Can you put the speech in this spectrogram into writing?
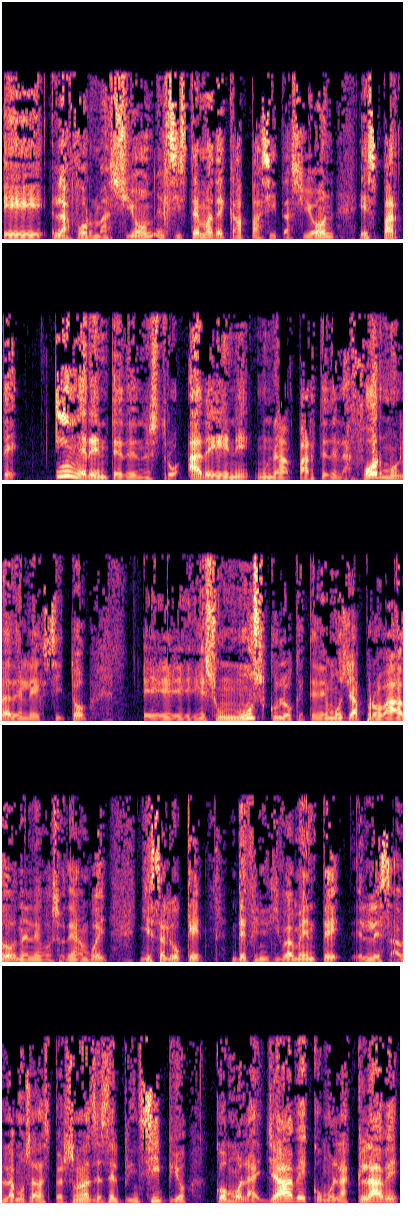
eh, la formación, el sistema de capacitación es parte inherente de nuestro ADN, una parte de la fórmula del éxito. Eh, es un músculo que tenemos ya probado en el negocio de Amway y es algo que definitivamente les hablamos a las personas desde el principio como la llave, como la clave,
